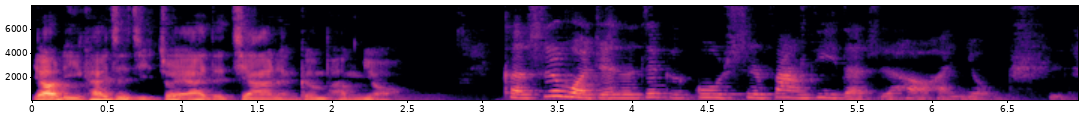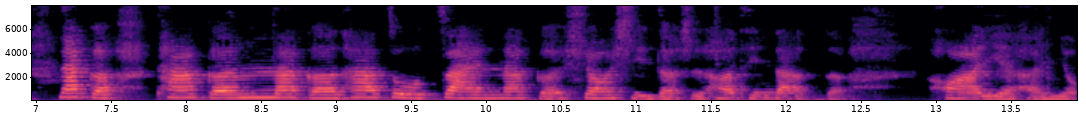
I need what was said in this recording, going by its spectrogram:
要离开自己最爱的家人跟朋友。可是我觉得这个故事放屁的时候很有趣。那个他跟那个他住在那个休息的时候听到的话也很有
